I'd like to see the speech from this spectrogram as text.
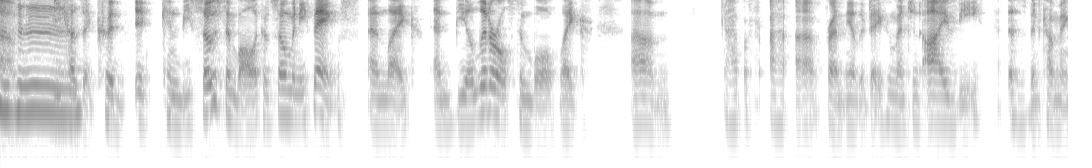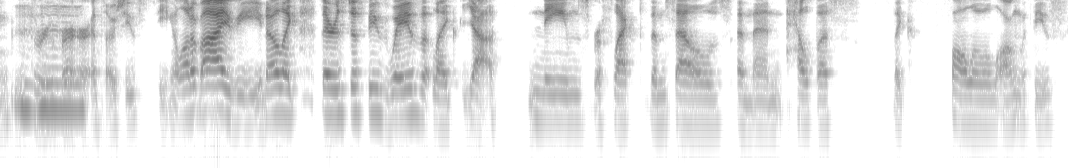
Um, Mhm. Because it could it can be so symbolic of so many things and like and be a literal symbol like um I have a, a, a friend the other day who mentioned ivy has been coming through for Mhm. her, and so she's seeing a lot of ivy. You know, like there's just these ways that, like, yeah, names reflect themselves and then help us like follow along with these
